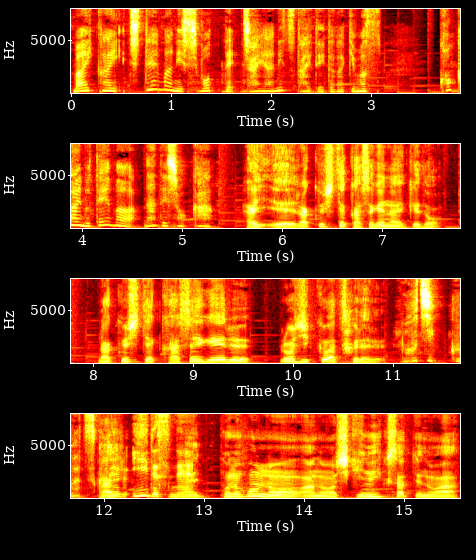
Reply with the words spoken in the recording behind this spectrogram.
毎回1テーマに絞ってジャイアンに伝えていただきます。今回のテーマは何でしょうか？はい。えー楽して稼げないけど、楽して稼げるロジックは作れる。ロジックは作れる。い、いですね。はい、この本のあの敷居の低さっていうのは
